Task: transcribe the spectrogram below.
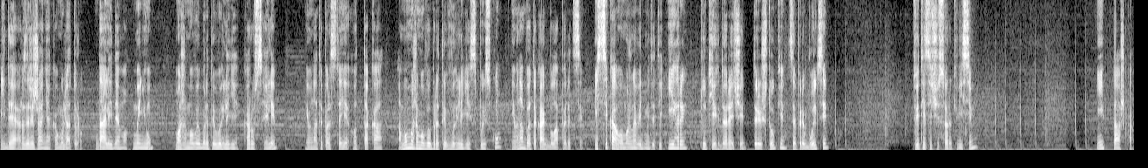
йде розряджання акумулятору. Далі йдемо в меню. Можемо вибрати в вигляді каруселі, і вона тепер стає от така. Або можемо вибрати в вигляді списку, і вона буде така, як була перед цим. Із цікавого можна відмітити ігри. Тут їх, до речі, три штуки: це прибульці 2048 і пташка.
